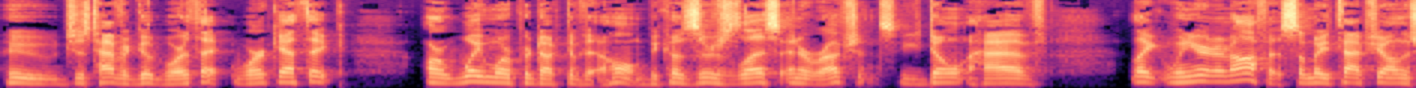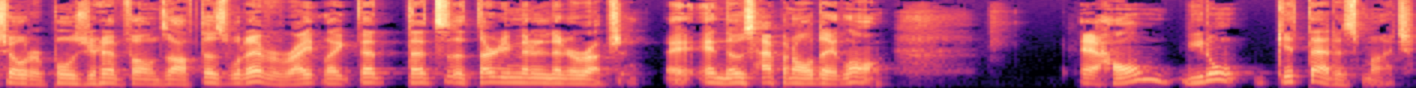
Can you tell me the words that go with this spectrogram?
who just have a good work ethic are way more productive at home because there's less interruptions. You don't have, like, when you're in an office, somebody taps you on the shoulder, pulls your headphones off, does whatever, right? Like, that, that's a 30 minute interruption. And those happen all day long. At home, you don't get that as much.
